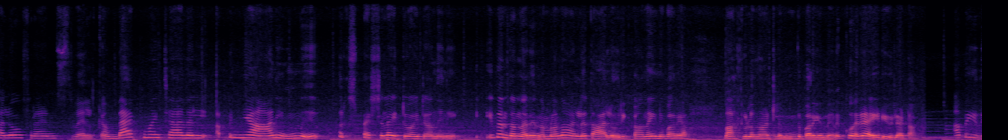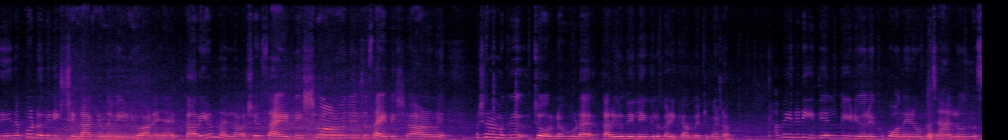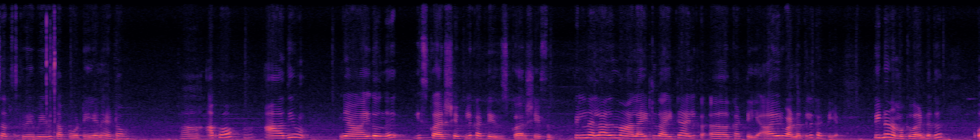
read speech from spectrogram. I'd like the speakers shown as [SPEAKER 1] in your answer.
[SPEAKER 1] Hello friends welcome back my channel അപ്പം ഞാൻ ഇന്ന് ഒരു സ്പെഷ്യൽ ഐറ്റമായിട്ട് വന്നിന്. ഇതെന്താണെന്നറിയാം നമ്മളെ നാട്ടിൽ താലോരിക്കാന്ന് ഇതിന് പറയാം. ബാക്കിയുള്ള നാട്ടിൽ എന്ത് പറയുന്നത് എനിക്ക് ഒരു ഐഡിയ ഇല്ല കേട്ടോ അപ്പോൾ ഇതിനെക്കൊണ്ട് ഒരു ഡിഷ് ഉണ്ടാക്കുന്ന വീഡിയോ ആണ്. ഞാൻ കറിയും നല്ല പക്ഷെ ഒരു സൈഡ് ഡിഷു ആണോ എന്ന് ചോദിച്ചാൽ സൈഡ് ഡിഷ് ആണ്. പക്ഷെ നമുക്ക് ചോറിന്റെ കൂടെ കറിയൊന്നും ഇല്ലെങ്കിലും കഴിക്കാൻ പറ്റും കേട്ടോ. അപ്പോൾ ഇതിന്റെ ഡീറ്റെയിൽ വീഡിയോയിലേക്ക് പോകുന്നതിന് മുമ്പ് ചാനൽ ഒന്ന് സബ്സ്ക്രൈബ് ചെയ്ത് സപ്പോർട്ട് ചെയ്യണേ കേട്ടോ ആ അപ്പോൾ ആദ്യം ഞാൻ ഇതൊന്ന് ഈ സ്ക്വയർ ഷേപ്പിൽ കട്ട് ചെയ്തു സ്ക്വയർ ഷേപ്പിൽ നല്ല അത് നാലായിട്ടതായിട്ട് അതിൽ കട്ട് ചെയ്യുക ആ ഒരു വണ്ണത്തിൽ കട്ട് ചെയ്യാം. പിന്നെ നമുക്ക് വേണ്ടത്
